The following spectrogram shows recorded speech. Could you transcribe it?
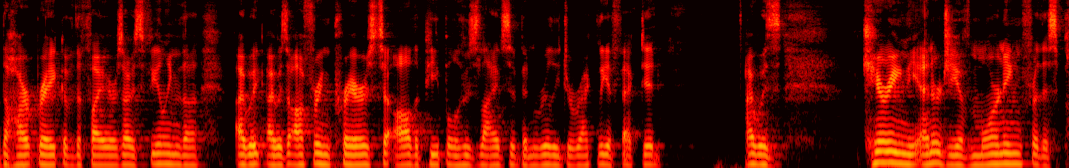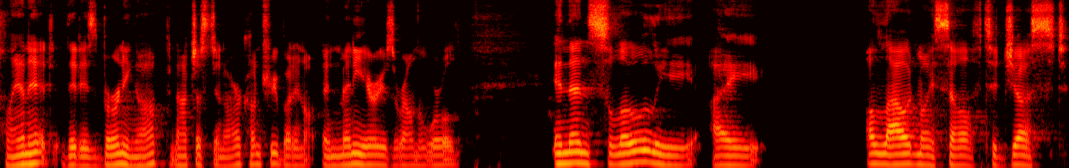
the heartbreak of the fires. I was feeling the I, w- I was offering prayers to all the people whose lives have been really directly affected. I was carrying the energy of mourning for this planet that is burning up not just in our country but in, in many areas around the world. And then slowly i allowed myself to just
